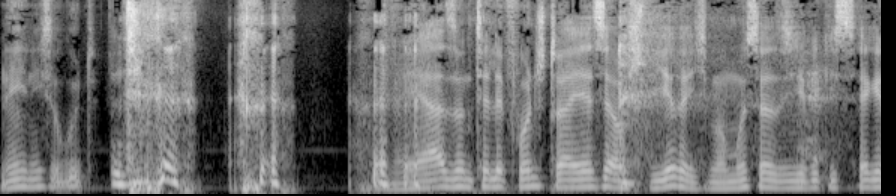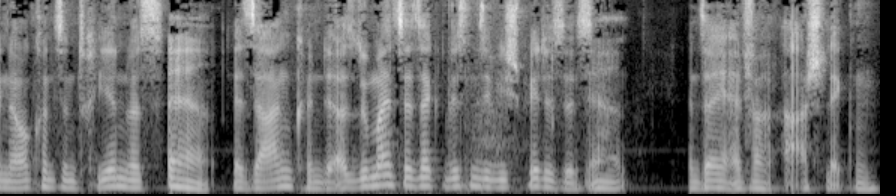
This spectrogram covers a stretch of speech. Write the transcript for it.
Nee, nicht so gut. naja, so ein Telefonstreich ist ja auch schwierig. Man muss ja sich wirklich sehr genau konzentrieren, was Ja. er sagen könnte. Also du meinst, er sagt, wissen Sie, wie spät es ist? Ja. Dann sage ich einfach Arschlecken.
